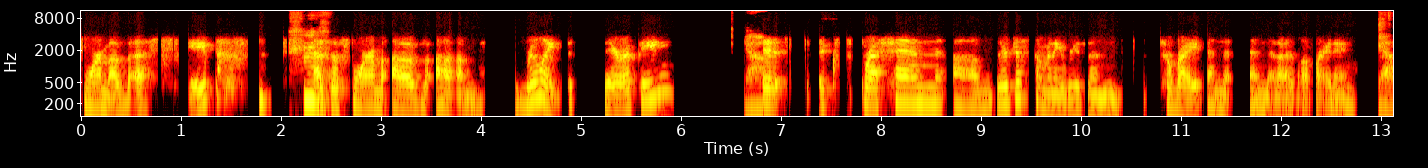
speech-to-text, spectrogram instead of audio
form of escape, mm. as a form of um, really therapy. Yeah. It's expression. Um, there are just so many reasons to write, and and that I love writing. Yeah,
